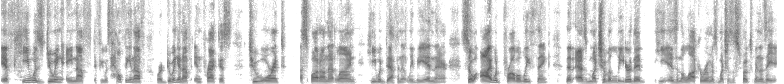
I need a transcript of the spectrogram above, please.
if he was doing enough, if he was healthy enough or doing enough in practice to warrant a spot on that line, he would definitely be in there. So I would probably think that as much of a leader that he is in the locker room, as much as a spokesman as he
